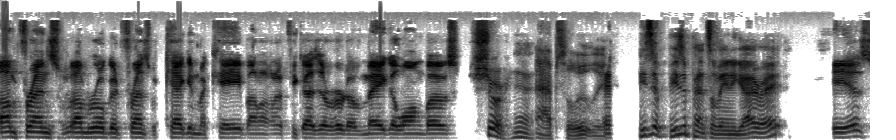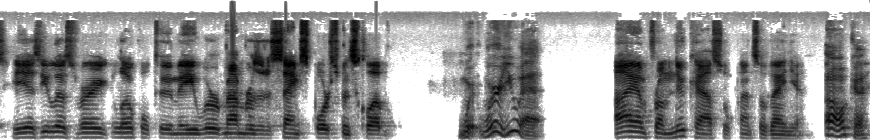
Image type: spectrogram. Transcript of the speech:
I'm friends. I'm real good friends with Kegan McCabe. I don't know if you guys ever heard of Omega longbows. Sure. Yeah. Absolutely. He's a he's a Pennsylvania guy, right? He is. He is. He lives very local to me. We're members of the same sportsman's club. Where where are you at? I am from New Castle, Pennsylvania. Oh, okay.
